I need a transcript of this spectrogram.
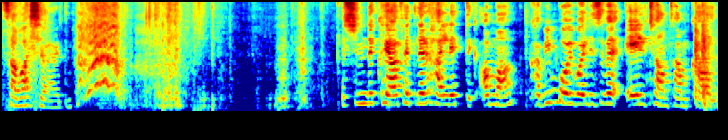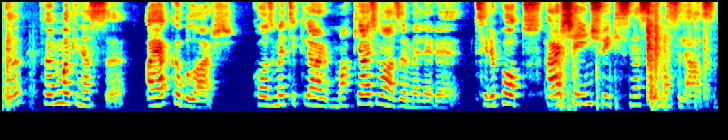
Savaş verdim. Şimdi kıyafetleri hallettik ama kabin boy valizi ve el çantam kaldı. Fön makinesi, ayakkabılar, kozmetikler, makyaj malzemeleri, tripod, her şeyin şu ikisine sığması lazım.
